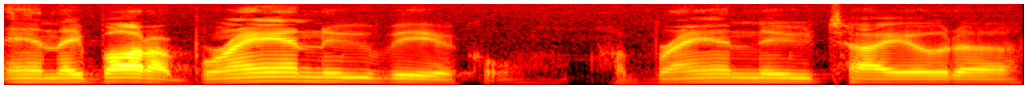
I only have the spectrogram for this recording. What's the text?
and they bought a brand new vehicle, a brand new Toyota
